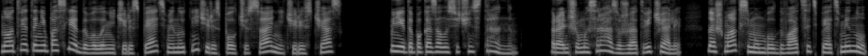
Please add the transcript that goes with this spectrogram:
Но ответа не последовало ни через пять минут, ни через полчаса, ни через час. Мне это показалось очень странным. Раньше мы сразу же отвечали. Наш максимум был 25 минут.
